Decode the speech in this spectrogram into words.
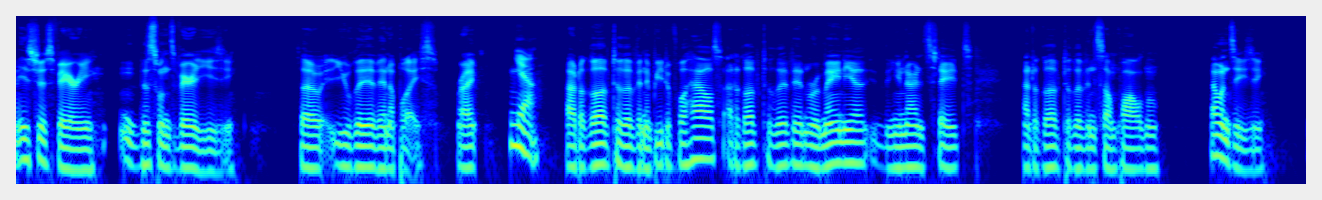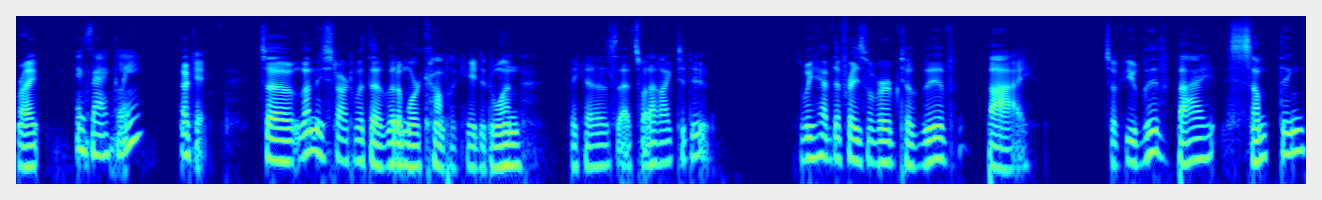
it's just very, this one's very easy. So, you live in a place, right? yeah. I'd love to live in a beautiful house. I'd love to live in Romania, the United States. I'd love to live in Sao Paulo. That one's easy, right? Exactly. Okay. So, let me start with a little more complicated one because that's what I like to do. So, we have the phrasal verb to live by. So, if you live by something,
